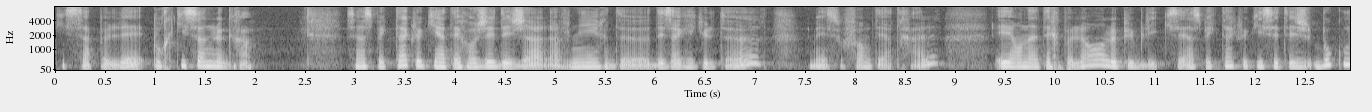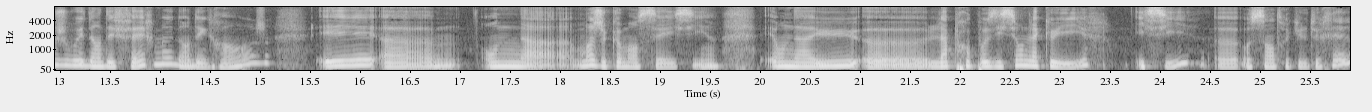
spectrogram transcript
qui s'appelait Pour qui sonne le gras. C'est un spectacle qui interrogeait déjà l'avenir de, des agriculteurs, mais sous forme théâtrale. Et en interpellant le public. C'est un spectacle qui s'était beaucoup joué dans des fermes, dans des granges, et euh, on a, moi je commençais ici, hein, et on a eu euh, la proposition de l'accueillir ici, euh, au centre culturel,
